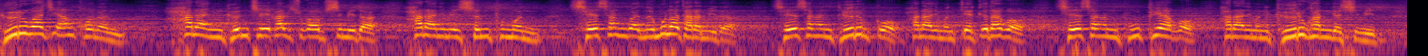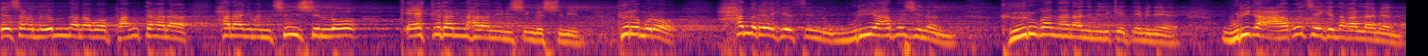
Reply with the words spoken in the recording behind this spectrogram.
거룩하지 않고는 하나님 근처에 갈 수가 없습니다. 하나님의 성품은 세상과 너무나 다릅니다. 세상은 더럽고 하나님은 깨끗하고 세상은 부패하고 하나님은 거룩한 것입니다. 세상은 음란하고 방탕하나 하나님은 진실로 깨끗한 하나님이신 것입니다. 그러므로 하늘에 계신 우리 아버지는 거룩한 하나님이기 때문에 우리가 아버지에게 나가려면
